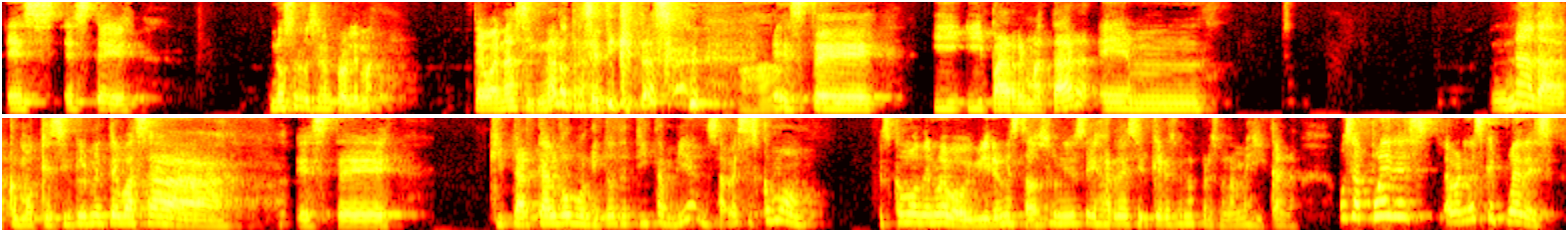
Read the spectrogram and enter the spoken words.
es este, no soluciona el problema. Te van a asignar otras etiquetas. Este, y, para rematar, em, nada, como que simplemente vas a este, quitarte algo bonito de ti también, ¿sabes? Es como, es como de nuevo vivir en Estados Unidos y dejar de decir que eres una persona mexicana. O sea, puedes, la verdad es que puedes.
